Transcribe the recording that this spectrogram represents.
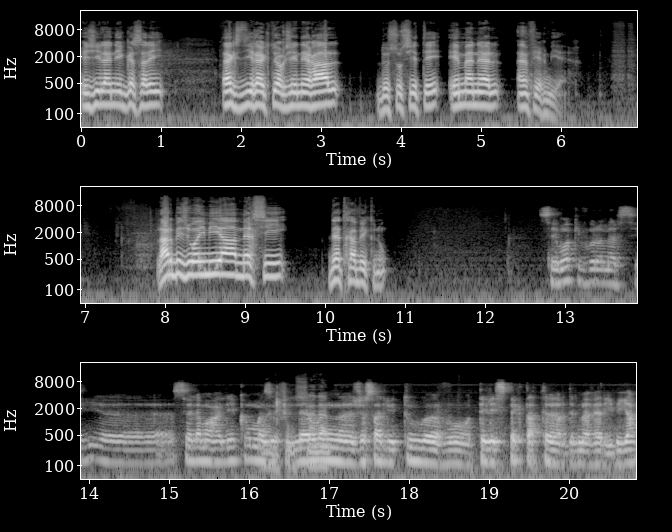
et Gilani Gassari, ex-directeur général de société, Emmanuel infirmière. L'Arbi merci d'être avec nous. C'est moi qui vous remercie. Euh, salam alaikum. Je salue tous euh, vos téléspectateurs de Magharibiya.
